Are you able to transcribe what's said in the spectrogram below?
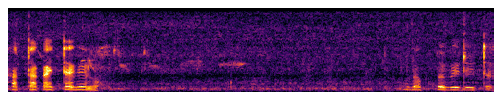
হাতটা কাটটা গেল। রক্ত বেরিয়েছে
